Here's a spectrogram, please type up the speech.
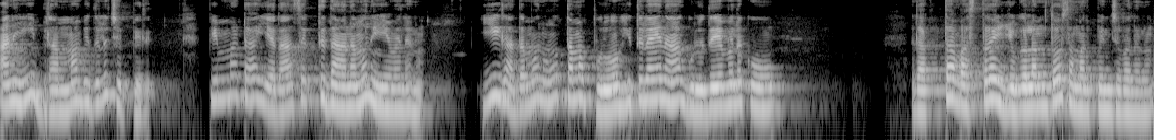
అని బ్రహ్మ విధులు చెప్పిరి. పిమ్మట యథాశక్తి దానము నియమలను ఈ రథమును తమ పురోహితులైన గురుదేవులకు రక్త వస్త్ర యుగలంతో సమర్పించవలను.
